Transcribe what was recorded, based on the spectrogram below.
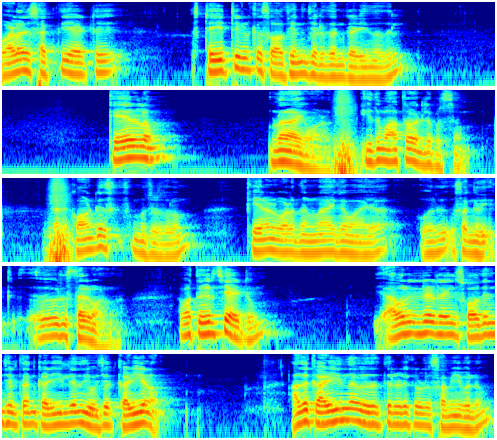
വളരെ ശക്തിയായിട്ട് സ്റ്റേറ്റുകൾക്ക് സ്വാധീനം ചെലുത്താൻ കഴിയുന്നതിൽ കേരളം നിർണായകമാണ്. ഇത് മാത്രമല്ല പ്രശ്നം. കാരണം കോൺഗ്രസിനെ സംബന്ധിച്ചിടത്തോളം കേരളം വളരെ നിർണായകമായ ഒരു സംഗതി ഒരു സ്ഥലമാണ്. അപ്പോൾ തീർച്ചയായിട്ടും അവരുടെ ഇടയിൽ സ്വാധീനം ചെലുത്താൻ കഴിയില്ലെന്ന് ചോദിച്ചാൽ കഴിയണം. അത് കഴിയുന്ന വിധത്തിലേക്കുള്ള സമീപനം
